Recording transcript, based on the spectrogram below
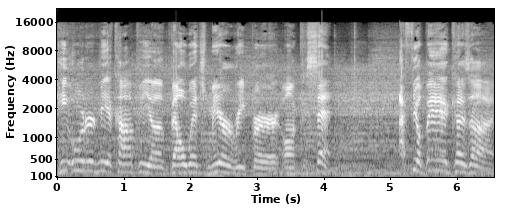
he ordered me a copy of Bell Witch Mirror Reaper on cassette. I feel bad because uh,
